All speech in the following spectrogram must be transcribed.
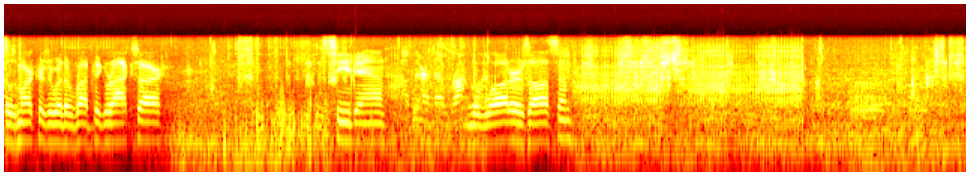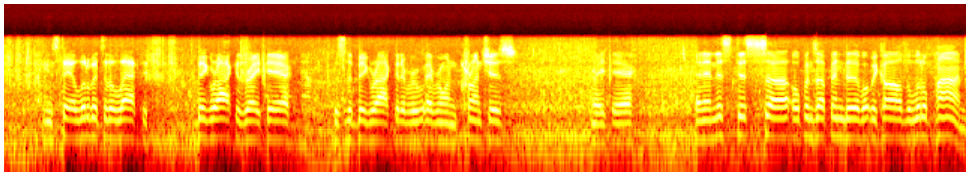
Those markers are where the big rocks are. You can see down. Out there in that rock The water is awesome. You can stay a little bit to the left. It's, the big rock is right there. This is the big rock that every, everyone crunches. Right there. And then this this uh, opens up into what we call the little pond,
